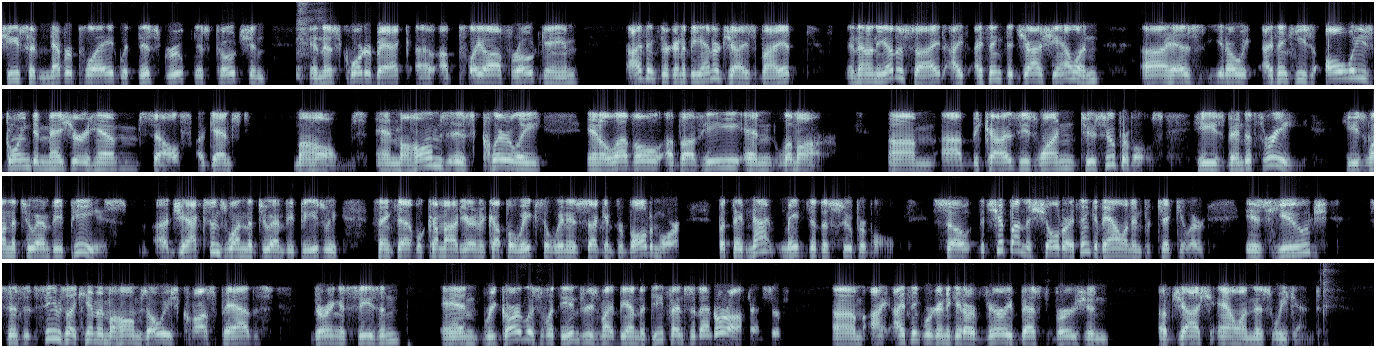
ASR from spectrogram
Chiefs have never played with this group, this coach, and and this quarterback a, a playoff road game. I think they're going to be energized by it. And then on the other side, I, I think that Josh Allen uh, has, you know, I think he's always going to measure himself against Mahomes, and Mahomes is clearly in a level above he and Lamar um, uh, because he's won two Super Bowls. He's been to three. He's won the two MVPs. Uh, Jackson's won the two MVPs. We think that will come out here in a couple of weeks. He'll win his second for Baltimore, but they've not made it to the Super Bowl. So the chip on the shoulder, I think of Allen in particular, is huge since it seems like him and Mahomes always cross paths during a season. And regardless of what the injuries might be on the defensive end or offensive, um, I, I think we're going to get our very best version of Josh Allen this weekend.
